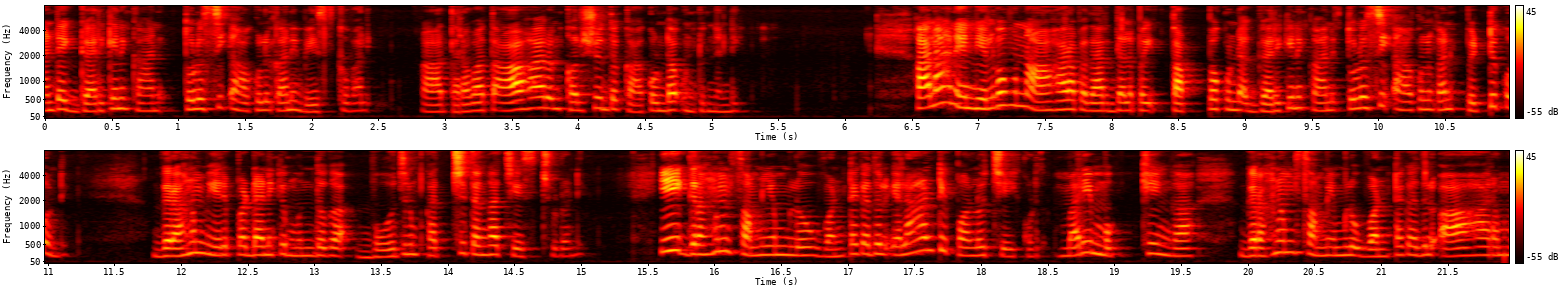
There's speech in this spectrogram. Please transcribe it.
అంటే గరికని కానీ తులసి ఆకులు కానీ వేసుకోవాలి. ఆ తర్వాత ఆహారం కలుషితం కాకుండా ఉంటుందండి. అలానే నిల్వ ఉన్న ఆహార పదార్థాలపై తప్పకుండా గరికిని కానీ తులసి ఆకును కానీ పెట్టుకోండి. గ్రహణం ఏర్పడడానికి ముందుగా భోజనం ఖచ్చితంగా చేసి చూడండి. ఈ గ్రహణం సమయంలో వంటగదులు ఎలాంటి పనులు చేయకూడదు. మరి ముఖ్యంగా గ్రహణం సమయంలో వంటగదులు ఆహారం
